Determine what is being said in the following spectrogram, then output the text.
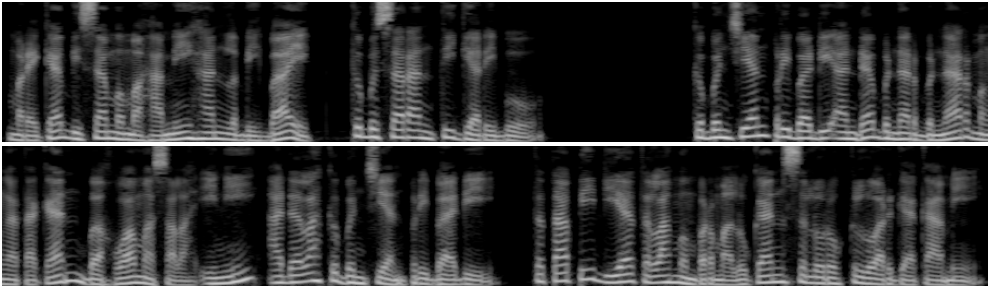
mereka bisa memahami Han lebih baik, kebesaran 3000. Kebencian pribadi Anda benar-benar mengatakan bahwa masalah ini adalah kebencian pribadi, tetapi dia telah mempermalukan seluruh keluarga kami.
